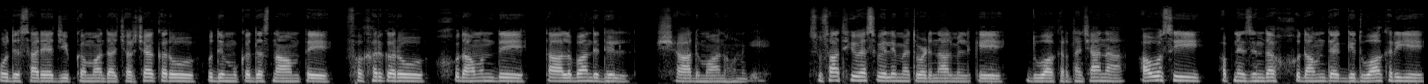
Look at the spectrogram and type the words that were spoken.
ਉਹਦੇ ਸਾਰੇ ਅਜੀਬ ਕੰਮਾਂ ਦਾ ਚਰਚਾ ਕਰੋ, ਉਹਦੇ ਮੁਕੱਦਸ ਨਾਮ ਤੇ ਫਖਰ ਕਰੋ, ਖੁਦਾਵੰਦ ਦੇ ਤਾਲਬਾਂ ਦੇ ਦਿਲ ਸ਼ਾਦਮਾਨ ਹੋਣਗੇ। ਸੋ ਸਾਥੀਓ, ਇਸ ਵੇਲੇ ਮੈਂ ਤੁਹਾਡੇ ਨਾਲ ਮਿਲ ਕੇ ਦੁਆ ਕਰਨਾ ਚਾਹਨਾ, ਆਓ ਅਸੀਂ ਆਪਣੇ ਜ਼ਿੰਦਾ ਖੁਦਾਵੰਦ ਦੇ ਅੱਗੇ ਦੁਆ ਕਰੀਏ,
